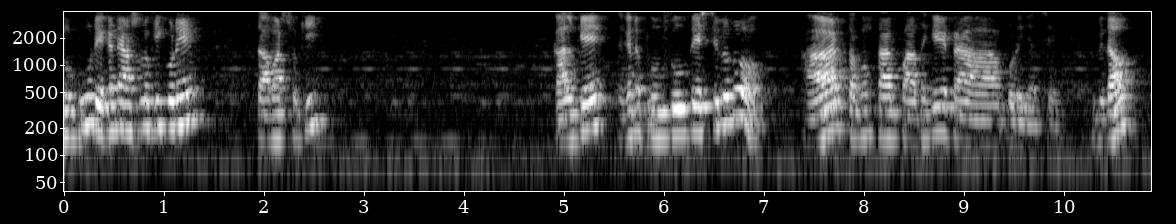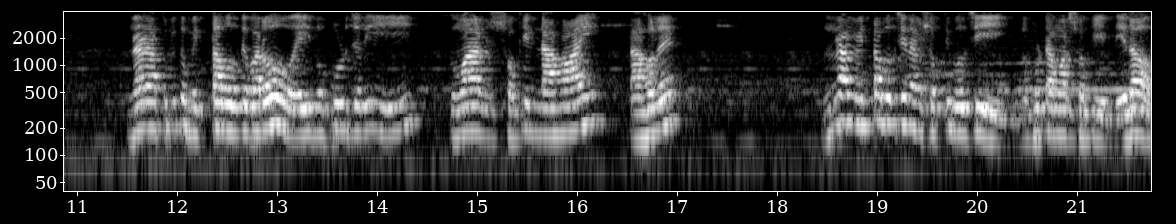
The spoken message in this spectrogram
নুপুর এখানে আসলো কি করে? তা আমার সখী কালকে এখানে ফুল তুলতে এসেছিল তো, আর তখন তার পা থেকে এটা পড়ে গেছে। তুমি দাও। না না, তুমি তো মিথ্যা বলতে পারো। এই নুপুর যদি তোমার শখীর না হয়, তাহলে না, আমি মিথ্যা বলছি না, আমি সত্যি বলছি, নুপুরটা আমার শখীর দিয়ে দাও।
